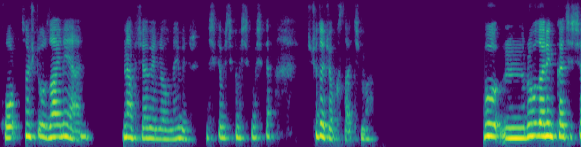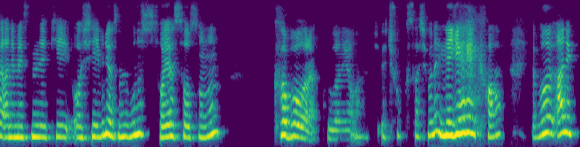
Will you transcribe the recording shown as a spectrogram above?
Kork sonuçta uzaylı yani. Ne yapacağı belli olmayabilir. Başka başka başka başka. Şu da çok saçma. Bu Ruhların Kaçışı animesindeki o şeyi biliyorsunuz. Bunu soya sosunun kabı olarak kullanıyorlar. Çok saçma değil Ne gerek var? Ya bunu hani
